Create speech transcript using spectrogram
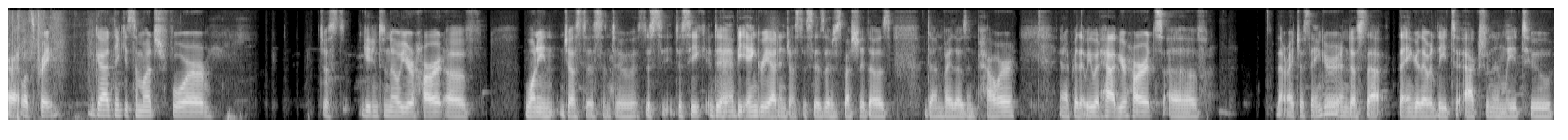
All right, let's pray. God, thank you so much for just getting to know your heart of wanting justice and to to, to seek and to be angry at injustices, especially those done by those in power. And I pray that we would have your heart of that righteous anger and just that the anger that would lead to action and lead to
